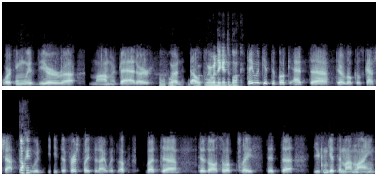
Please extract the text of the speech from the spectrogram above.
working with your uh, mom or dad or Where, adult. where would they get the book? They would get the book at uh, their local scout shop. Okay. It would be the first place that I would look. But uh, there's also a place that uh, you can get them online.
